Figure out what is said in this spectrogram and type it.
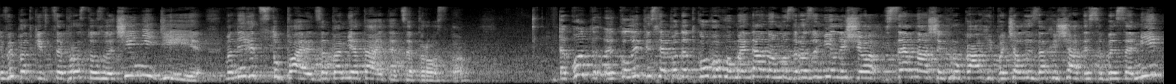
випадків це просто злочинні дії, вони відступають, запам'ятайте це просто. Так от, е, коли після податкового майдану ми зрозуміли, що все в наших руках і почали захищати себе самі,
